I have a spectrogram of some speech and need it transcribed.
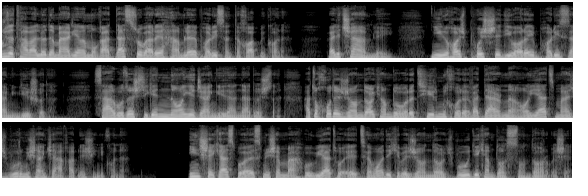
روز تولد مریم مقدس رو برای حمله به پاریس انتخاب می‌کنه. ولی چه حمله ای؟ نیروهاش پشت دیوارای پاریس زمینگیر شدن. سربازاش دیگه نای جنگیدن نداشتن. حتی خود ژاندارک هم دوباره تیر می‌خوره و در نهایت مجبور میشن که عقب نشینی کنن. این شکست باعث میشه محبوبیت و اعتمادی که به ژاندارک بود یکم داستاندار بشه.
